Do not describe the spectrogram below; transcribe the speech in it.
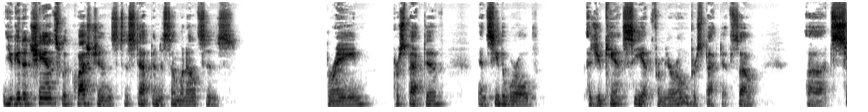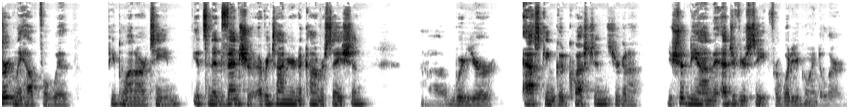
you get a chance with questions to step into someone else's brain perspective and see the world as you can't see it from your own perspective. So uh, it's certainly helpful with people on our team. It's an adventure. Every time you're in a conversation uh, where you're asking good questions, you're gonna you should be on the edge of your seat for what are you going to learn,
